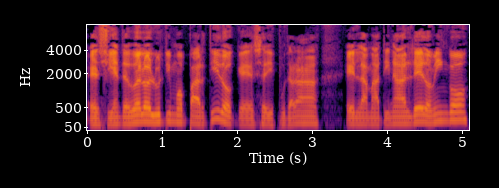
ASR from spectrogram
El siguiente duelo, el último partido que se disputará en la matinal de domingo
